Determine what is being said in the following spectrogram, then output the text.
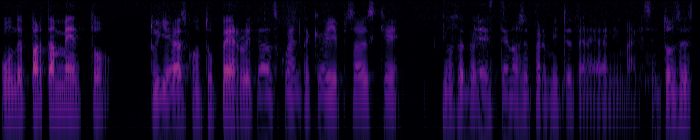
un departamento? Tú llegas con tu perro y te das cuenta que, oye, pues, ¿sabes qué? No se, este, no se permite tener animales. Entonces,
